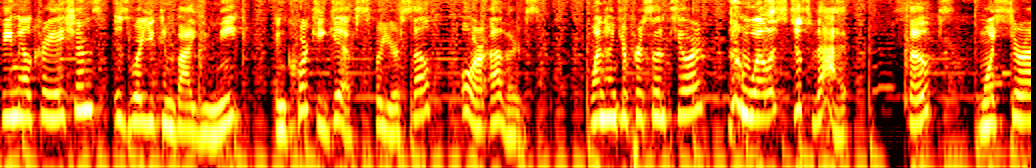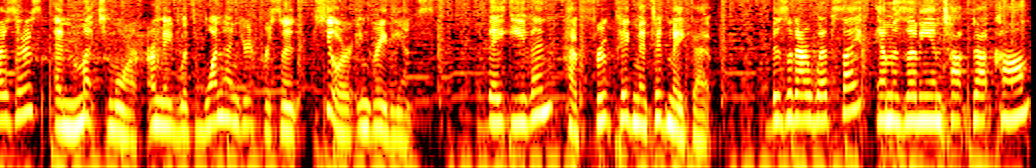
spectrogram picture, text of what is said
Female Creations is where you can buy unique and quirky gifts for yourself or others. 100% Pure? well, it's just that. Soaps, moisturizers, and much more are made with 100% pure ingredients. They even have fruit pigmented makeup. Visit our website, AmazonianTalk.com,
